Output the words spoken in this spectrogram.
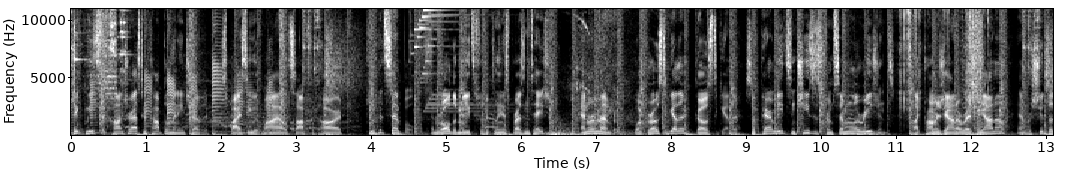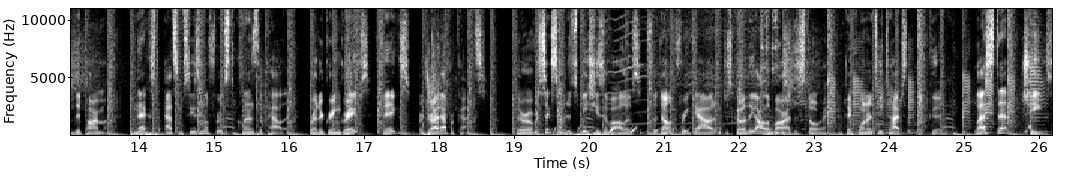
Pick meats that contrast and complement each other spicy with mild, soft with hard. Keep it simple and roll the meats for the cleanest presentation. And remember, what grows together goes together. So pair meats and cheeses from similar regions, like Parmigiano Reggiano and Prosciutto di Parma. Next, add some seasonal fruits to cleanse the palate red or green grapes, figs, or dried apricots. There are over 600 species of olives, so don't freak out. Just go to the olive bar at the store and pick one or two types that look good. Last step cheese.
